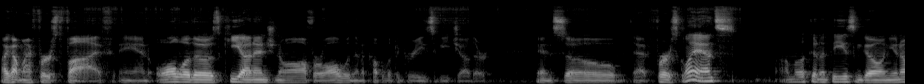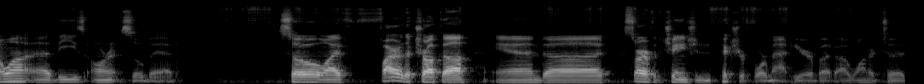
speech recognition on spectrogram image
I got my first five, and all of those key on engine off are all within a couple of degrees of each other. And so at first glance, I'm looking at these and going, you know what, uh, these aren't so bad. So I fire the truck up, and uh, sorry for the change in picture format here, but I wanted to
